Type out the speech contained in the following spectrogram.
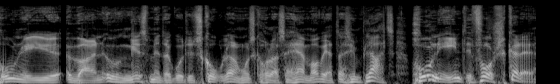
hon är ju bara en unge som inte har gått ut skolan. Hon ska hålla sig hemma och veta sin plats. Hon är inte forskare.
